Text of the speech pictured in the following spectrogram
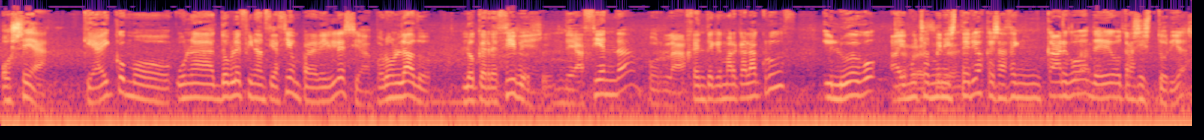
O sea, que hay como una doble financiación para la Iglesia. Por un lado, lo que recibe Sí, sí. de Hacienda por la gente que marca la cruz y luego hay muchos ministerios que se hacen cargo Claro. de otras historias.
